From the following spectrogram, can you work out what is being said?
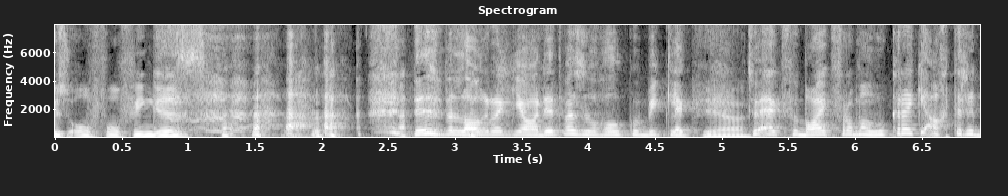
use all four fingers. Dis belangrik ja, dit was nogal komieklik. Ja. Toe ek vir Mike vra maar hoe kry ek agter die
